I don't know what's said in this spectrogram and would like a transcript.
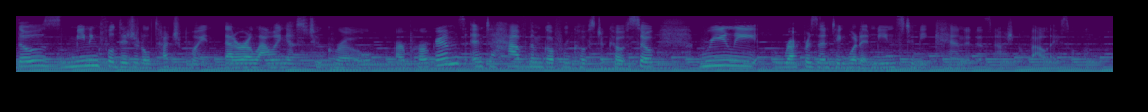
those meaningful digital touchpoints that are allowing us to grow our programs and to have them go from coast to coast. So really representing what it means to be Canada's National Ballet School.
